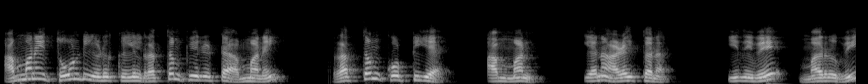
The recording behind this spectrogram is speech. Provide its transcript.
அம்மனை தோண்டி எடுக்கையில் ரத்தம் பீரிட்ட அம்மனை ரத்தம் கொட்டிய அம்மன் என அழைத்தனர். இதுவே மருவி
